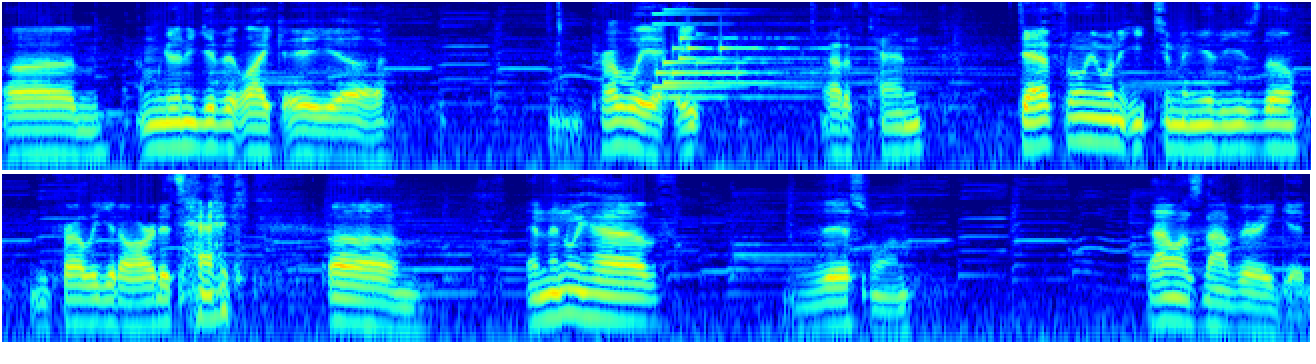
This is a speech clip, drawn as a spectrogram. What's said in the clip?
Um, I'm gonna give it like a, uh, probably an 8 out of 10. Definitely want to eat too many of these though. You probably get a heart attack. um, and then we have this one. That one's not very good.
